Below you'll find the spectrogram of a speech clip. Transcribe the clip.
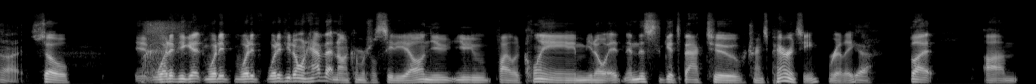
All right. So what if you get what if what if what if you don't have that non-commercial CDL and you you file a claim? You know, it, and this gets back to transparency, really. Yeah. But um,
